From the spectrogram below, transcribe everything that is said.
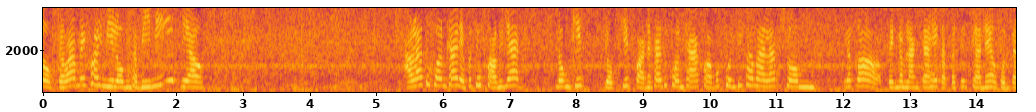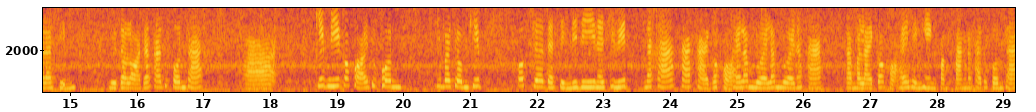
ตกแต่ว่าไม่ค่อยมีลมค่ะมีนิดเดียว เอาละทุกคนคะเดี๋ยวประจุขออนุญาตลงคลิปจบคลิปก่อนนะคะ ทุกคนคะขอบพระคุณที่เข้ามารับชม แล้วก็เป็นกำลังใจให้กับประจุบชาแนลคนกาลสินอยู่ตลอดนะคะทุกคนคะอ่าคลิปนี้ก็ขอให้ทุกคนที่มาชมคลิปพบเจอแต่สิ่งดีๆในชีวิตนะคะ ค้าขายก็ขอให้ร่ำรวยร่ำรวยนะคะทำอะไรก็ขอให้เฮงๆปังๆนะคะ ทุกคนคะ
